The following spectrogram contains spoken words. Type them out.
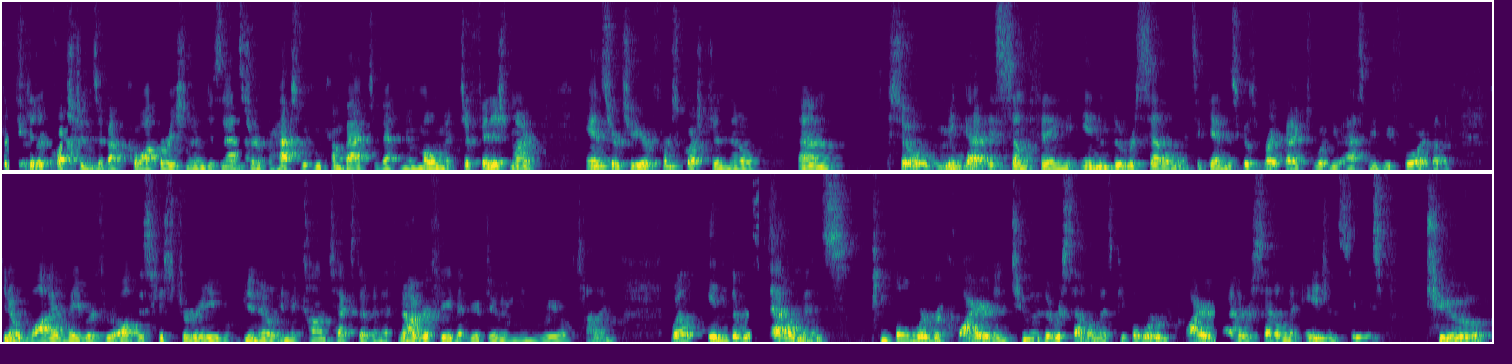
particular questions about cooperation and disaster, and perhaps we can come back to that in a moment. To finish my answer to your first question, though. Um, so Minga is something in the resettlements. Again, this goes right back to what you asked me before about like, you know, why labor through all this history, you know, in the context of an ethnography that you're doing in real time. Well, in the resettlements, people were required in two of the resettlements, people were required by the resettlement agencies to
